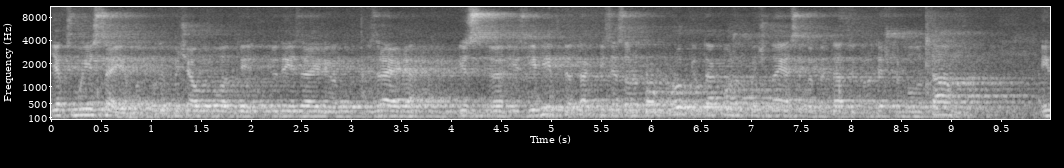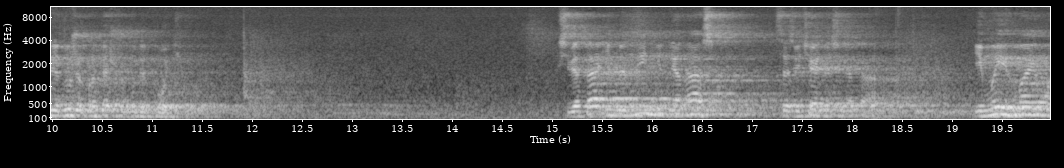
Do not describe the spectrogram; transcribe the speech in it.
як з Моїсеєм, коли почав виводити людей Ізраїлю, Ізраїля із, е, із Єгипта, так після 40 років так кожен починає себе питати про те, що було там, і не дуже про те, що буде потім. Свята іменинні для нас це звичайно свята. І ми їх маємо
